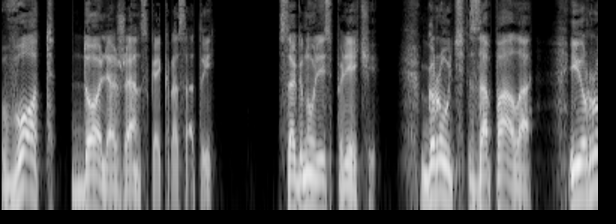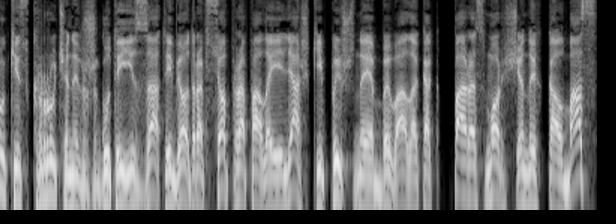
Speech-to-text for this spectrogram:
Вот доля женской красоты. Согнулись плечи, грудь запала, и руки скручены в жгуты, и зад, и бедра, все пропало, и ляжки пышные. Бывало, как пара сморщенных колбас,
